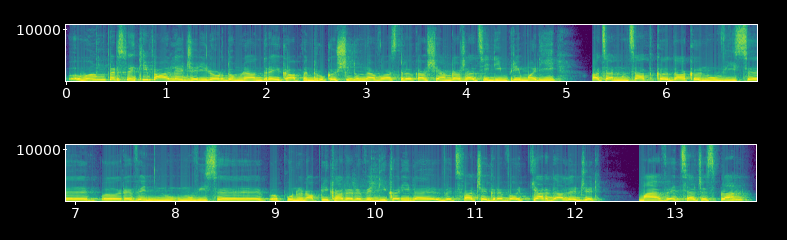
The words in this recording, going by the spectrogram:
În perspectiva alegerilor, domnule Andreica, pentru că și dumneavoastră, ca și angajații din primării, ați anunțat că dacă nu vi se, reveni, nu, nu vi se pun în aplicare revendicările, veți face grevă chiar de alegeri. Mai aveți acest plan?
